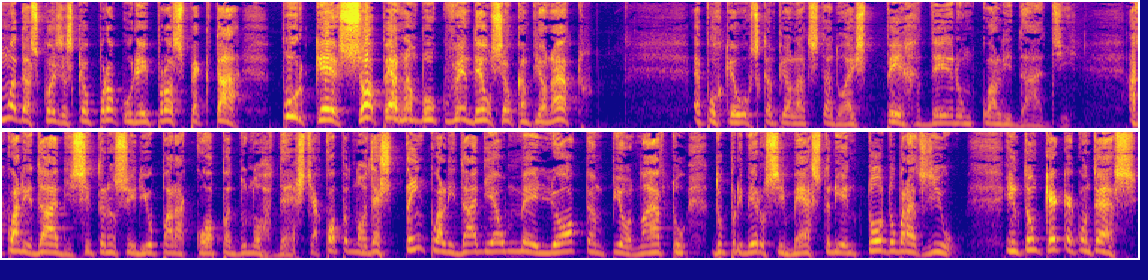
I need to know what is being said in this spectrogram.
uma das coisas que eu procurei prospectar, porque só Pernambuco vendeu o seu campeonato, é porque os campeonatos estaduais perderam qualidade. A qualidade se transferiu para a Copa do Nordeste. A Copa do Nordeste tem qualidade e é o melhor campeonato do primeiro semestre em todo o Brasil. Então o que é que acontece?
